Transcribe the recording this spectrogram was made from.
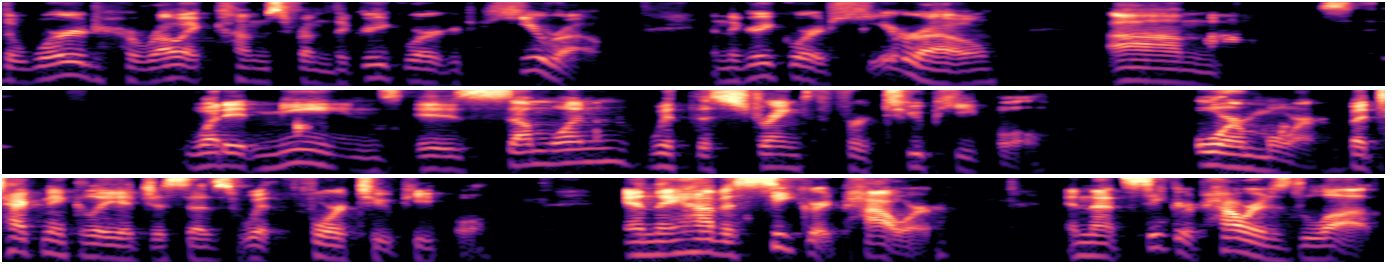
the word heroic comes from the Greek word hero. And the Greek word hero, um, what it means is someone with the strength for two people or more. But technically, it just says with for two people. And they have a secret power. And that secret power is love.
